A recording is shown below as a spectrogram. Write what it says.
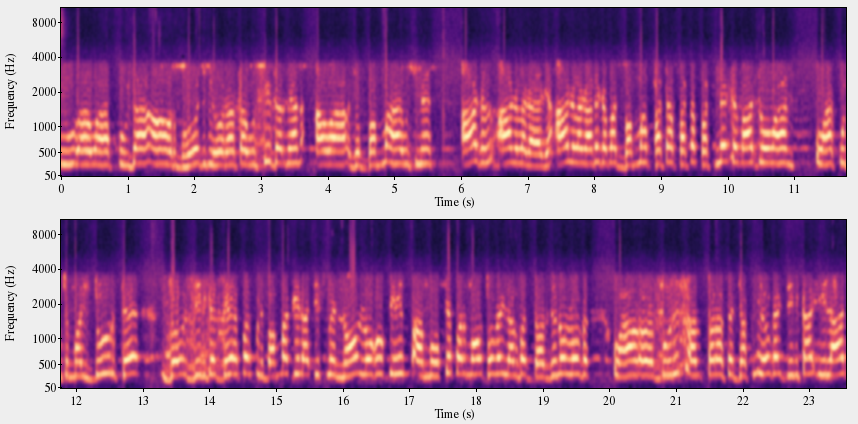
वहाँ पूजा और भोज भी हो रहा था। उसी दरमियान जो बम्मा है उसमें आग आग लगाया गया। आग लगाने के बाद बम्मा फटा फटा, फटने के बाद जो वहाँ वहाँ कुछ मजदूर थे, जो जिनके देह पर कुछ बम्बा गिरा, जिसमें नौ लोगों की मौके पर मौत हो गई। लगभग दर्जनों लोग वहाँ बुरी तरह से जख्मी हो गए, जिनका इलाज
